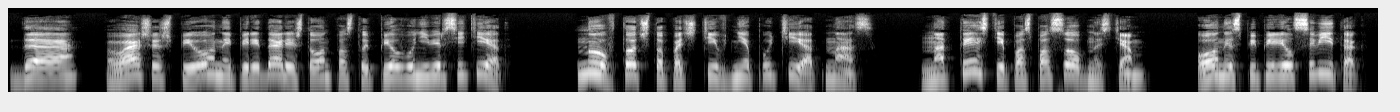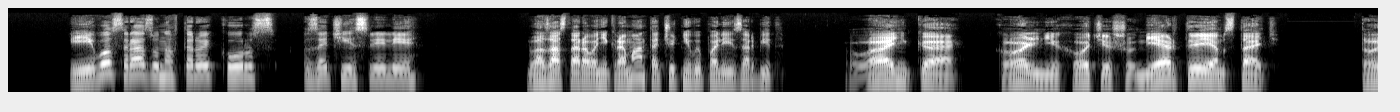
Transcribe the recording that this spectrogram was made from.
Да, ваши шпионы передали, что он поступил в университет. Ну, в тот, что почти в дне пути от нас. На тесте по способностям он испепелил свиток, и его сразу на второй курс зачислили. Глаза старого некроманта чуть не выпали из орбит. «Ванька, коль не хочешь умертвием стать, то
